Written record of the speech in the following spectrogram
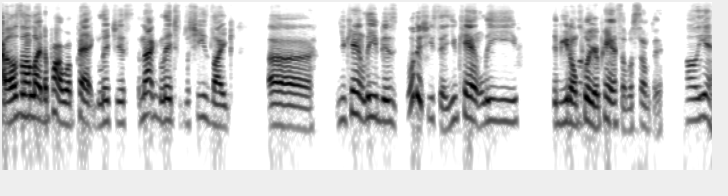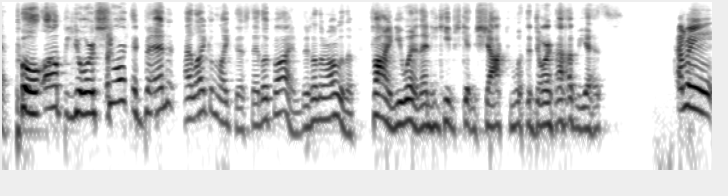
I also like the part where Pat glitches, not glitches, but she's like, uh, you can't leave this. What did she say? You can't leave if you don't pull your pants up or something. Oh yeah, pull up your shorts, Ben. I like them like this. They look fine. There's nothing wrong with them. Fine, you win. And then he keeps getting shocked with the doorknob. Yes. I mean,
